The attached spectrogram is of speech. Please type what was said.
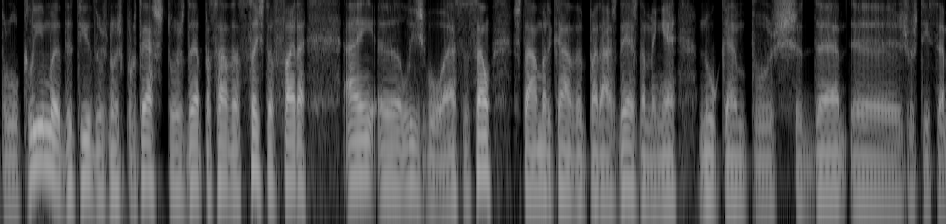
pelo clima detidos nos protestos da passada sexta-feira em eh, Lisboa. A sessão está marcada para as 10 da manhã no campus da eh, Justiça.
